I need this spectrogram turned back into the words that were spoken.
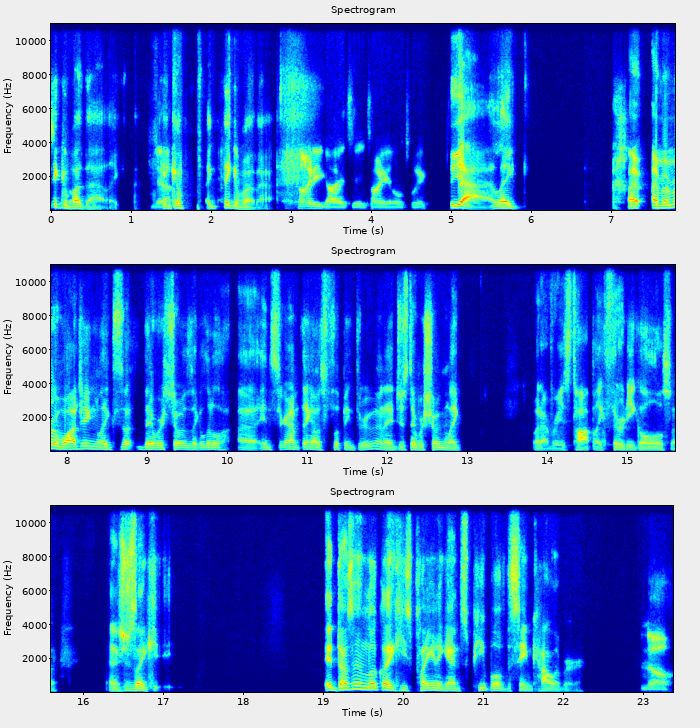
think about that. Like Yeah. think of like think about that. Tiny guy too, tiny little twink. yeah like I, I remember watching like so there were shows like a little uh instagram thing i was flipping through and i just they were showing like whatever his top like 30 goals or, and it's just like it doesn't look like he's playing against people of the same caliber No.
